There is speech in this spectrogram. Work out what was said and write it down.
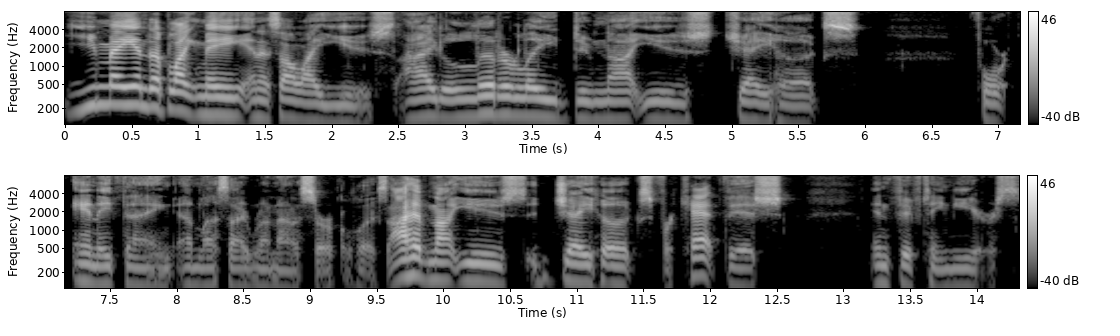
you may end up like me and it's all I use. I literally do not use J hooks for anything unless I run out of circle hooks. I have not used J hooks for catfish in 15 years.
